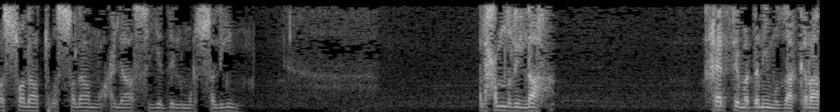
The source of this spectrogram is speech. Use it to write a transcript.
والصلاة والسلام على سید المرسلین الحمد للہ، خیر سے مدنی مذاکرہ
